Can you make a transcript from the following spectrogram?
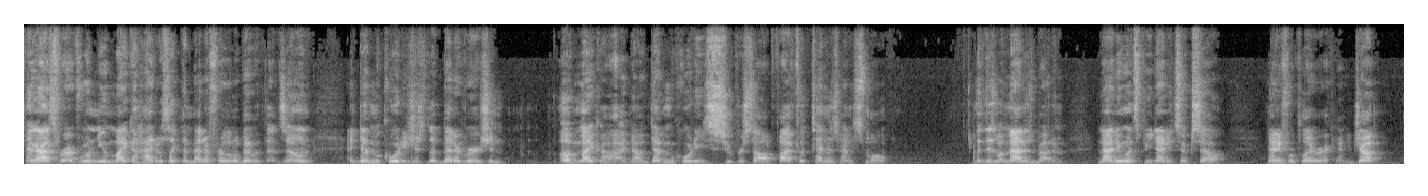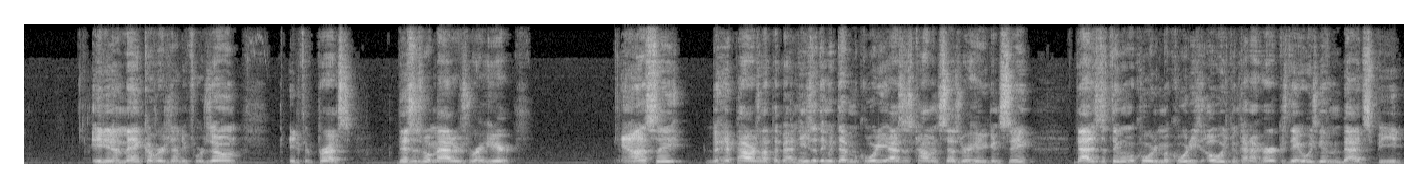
And guys, for everyone new, Micah Hyde was like the meta for a little bit with that zone, and Devin McCourty is just the better version of Micah Hyde. Now, Devin McCourty is super solid. Five foot ten is kind of small, but this is what matters about him: 91 speed, 92 excel, 94 play rec, 90 jump, 89 man coverage, 94 zone, 83 press. This is what matters right here. And honestly, the hit power is not that bad. And here's the thing with Devin McCourty, as this comment says right here, you can see that is the thing with McCourty. McCourty's always been kind of hurt because they always give him bad speed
